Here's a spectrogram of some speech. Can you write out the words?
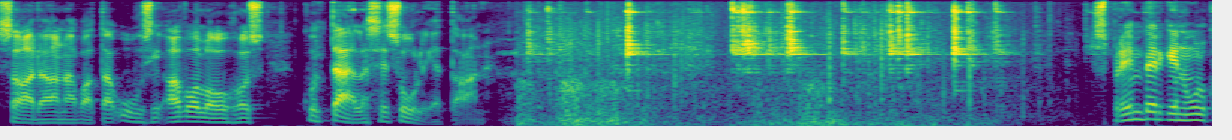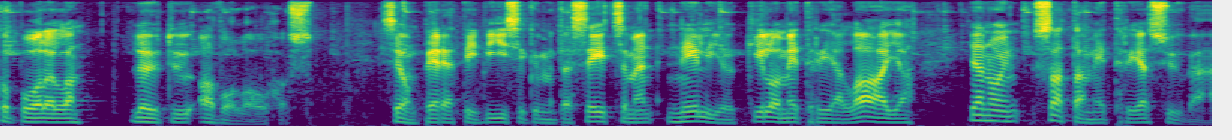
saadaan avata uusi avolouhos, kun täällä se suljetaan. Sprembergen ulkopuolella löytyy avolouhos. Se on peräti 57 neliökilometriä laaja ja noin 100 metriä syvä.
